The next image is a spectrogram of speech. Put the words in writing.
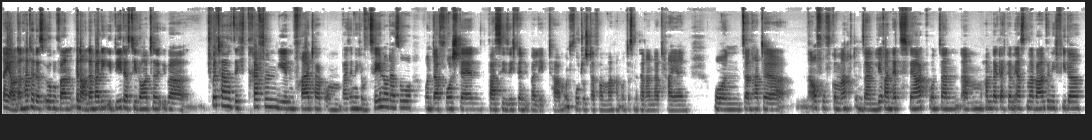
Naja, und dann hat er das irgendwann, genau, und dann war die Idee, dass die Leute über Twitter sich treffen, jeden Freitag um, weiß ich nicht, um zehn oder so und da vorstellen, was sie sich denn überlegt haben und Fotos davon machen und das miteinander teilen. Und dann hat er einen Aufruf gemacht in seinem Lehrernetzwerk und dann ähm, haben da gleich beim ersten Mal wahnsinnig viele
